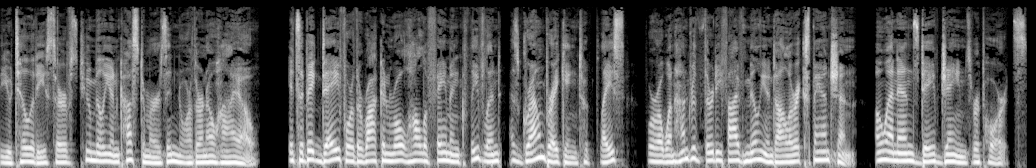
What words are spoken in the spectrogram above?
The utility serves 2 million customers in northern Ohio. It's a big day for the Rock and Roll Hall of Fame in Cleveland as groundbreaking took place for a $135 million expansion. ONN's Dave James reports.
